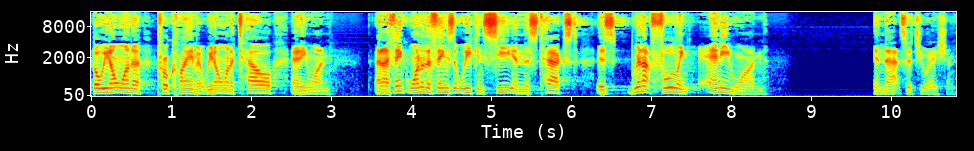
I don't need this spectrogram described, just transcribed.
but we don't want to proclaim it. We don't want to tell anyone. And I think one of the things that we can see in this text is we're not fooling anyone in that situation.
